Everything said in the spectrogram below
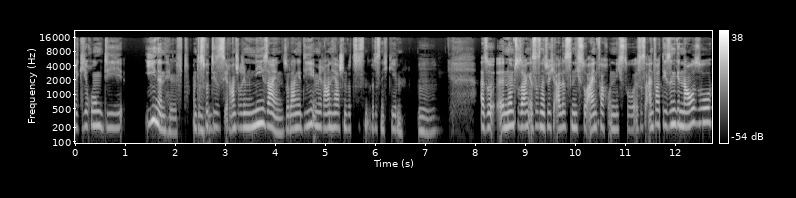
Regierung, die ihnen hilft. Und das mhm. wird dieses iranische Regime nie sein. Solange die im Iran herrschen, wird es, wird es nicht geben. Mhm. Also äh, nur um zu sagen, es ist natürlich alles nicht so einfach und nicht so. Es ist einfach, die sind genauso,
